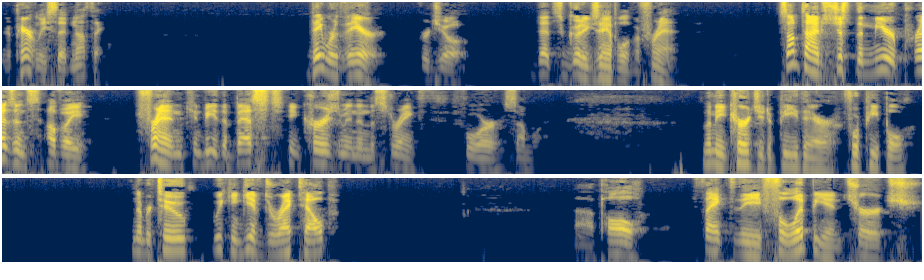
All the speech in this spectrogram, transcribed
and apparently said nothing. They were there for Job. That's a good example of a friend. Sometimes just the mere presence of a friend can be the best encouragement and the strength for someone. Let me encourage you to be there for people. Number two, we can give direct help. Uh, Paul thanked the Philippian church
